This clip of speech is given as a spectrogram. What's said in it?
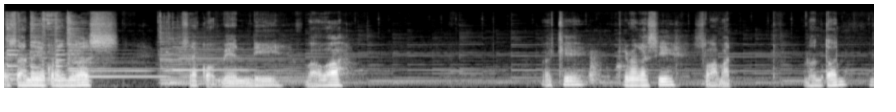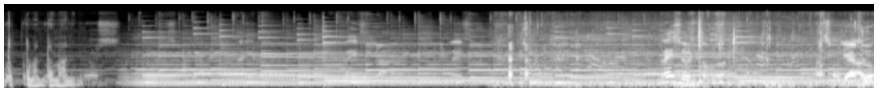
kalau seandainya kurang jelas saya komen di bawah. Oke terima kasih. Selamat menonton untuk teman-teman. Resun langsung diaduk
